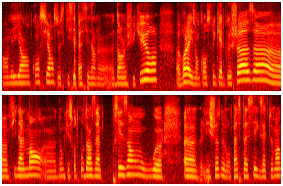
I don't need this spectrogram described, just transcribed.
en ayant conscience de ce qui s'est passé dans le, dans le futur. Euh, voilà, ils ont construit quelque chose. Euh, finalement, donc ils se retrouvent dans un présent où les choses ne vont pas se passer exactement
